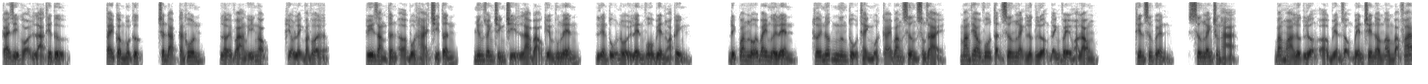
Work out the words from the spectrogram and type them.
Cái gì gọi là thiên tử? Tay cầm bốn cực, chân đạp cắn khôn, lợi vàng ý ngọc, hiệu lệnh vật vật. Tuy rằng thân ở bột hải chi tân, nhưng doanh chính chỉ là bảo kiếm vung lên, liền tụ nổi lên vô biên hỏa kình. Địch quang lỗi bay người lên hơi nước ngưng tụ thành một cái băng xương sông dài, mang theo vô tận xương lạnh lực lượng đánh về hỏa long. Thiên sương quyền, xương lãnh trường hà. Băng hỏa lực lượng ở biển rộng bên trên ầm ầm bạo phát,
